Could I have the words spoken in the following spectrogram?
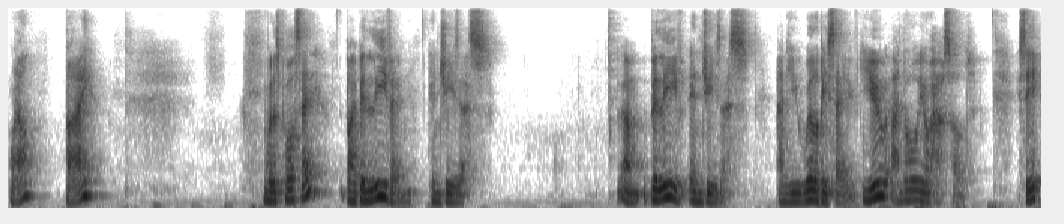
Well, by, what does Paul say? By believing in Jesus. Um, believe in Jesus, and you will be saved, you and all your household. You see,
